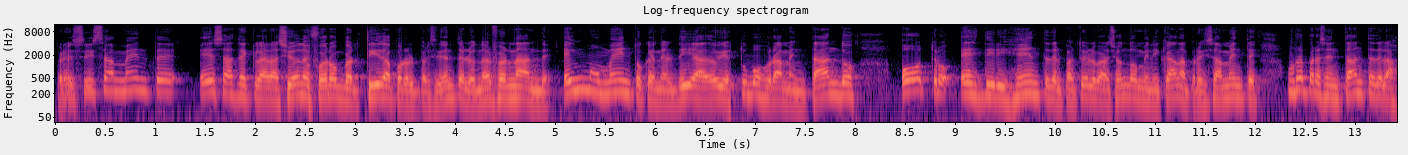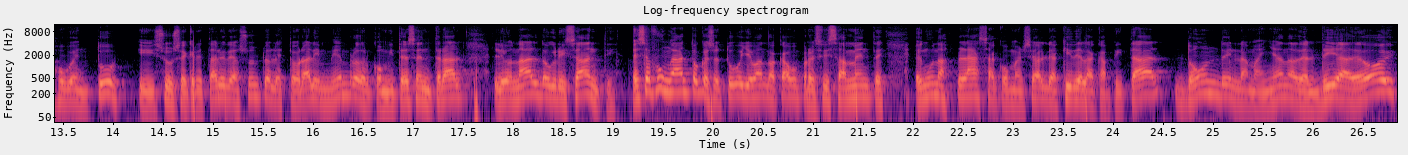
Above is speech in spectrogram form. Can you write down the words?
Precisamente esas declaraciones fueron vertidas por el presidente Leonel Fernández en momento que en el día de hoy estuvo juramentando otro es dirigente del Partido de Liberación Dominicana, precisamente un representante de la juventud y su secretario de Asuntos Electorales y miembro del Comité Central, Leonardo Grisanti. Ese fue un acto que se estuvo llevando a cabo precisamente en una plaza comercial de aquí de la capital, donde en la mañana del día de hoy,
